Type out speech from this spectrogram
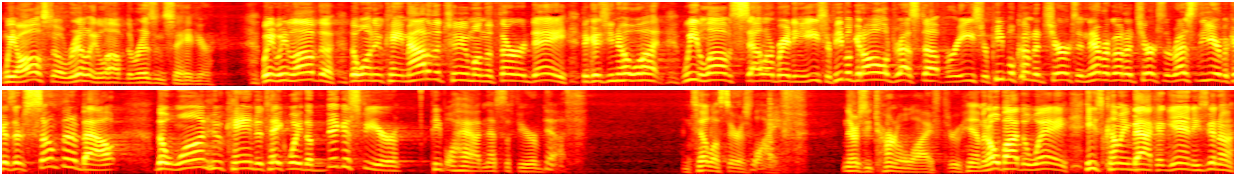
We also really love the risen Savior. We, we love the, the one who came out of the tomb on the third day because you know what? We love celebrating Easter. People get all dressed up for Easter. People come to church and never go to church the rest of the year because there's something about the one who came to take away the biggest fear people had, and that's the fear of death, and tell us there is life. And there's eternal life through him. And oh, by the way, he's coming back again. He's gonna,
